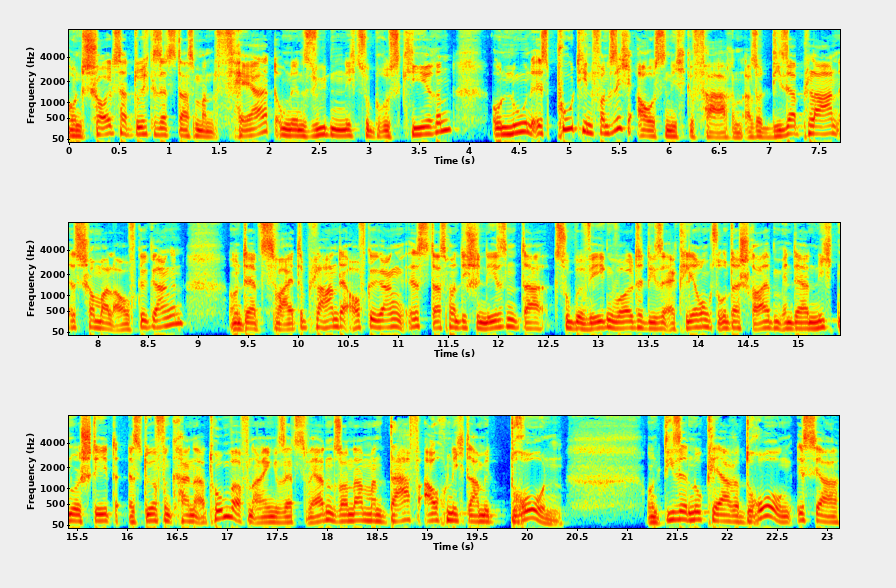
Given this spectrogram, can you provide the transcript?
Und Scholz hat durchgesetzt, dass man fährt, um den Süden nicht zu brüskieren. Und nun ist Putin von sich aus nicht gefahren. Also dieser Plan ist schon mal aufgegangen. Und der zweite Plan, der aufgegangen ist, dass man die Chinesen dazu bewegen wollte, diese Erklärung zu unterschreiben, in der nicht nur steht, es dürfen keine Atomwaffen eingesetzt werden, sondern man darf auch nicht damit drohen. Und diese nukleare Drohung ist ja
